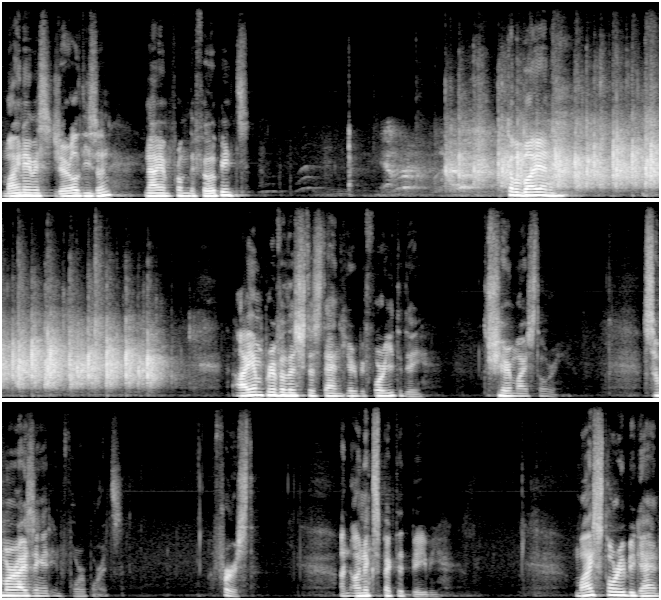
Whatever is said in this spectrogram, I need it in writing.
My name is Gerald Dizon, and I am from the Philippines. Kababayan, I am privileged to stand here before you today to share my story, summarizing it in four parts. First, an unexpected baby. My story began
